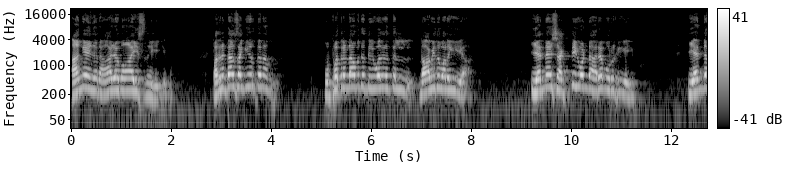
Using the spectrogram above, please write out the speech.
അങ്ങേ ഞാൻ ആഴമായി സ്നേഹിക്കുന്നു. പതിനെട്ടാം സങ്കീർത്തനം മുപ്പത്തിരണ്ടാമത്തെ തിരുവചനത്തിൽ ദാവിദ് പറയുക എന്നെ ശക്തി കൊണ്ട് അരമുറുക്കുകയും എന്റെ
